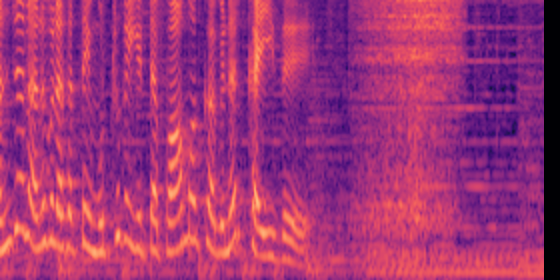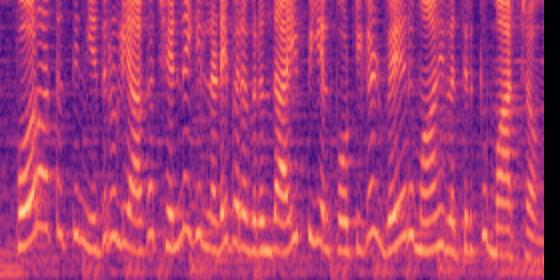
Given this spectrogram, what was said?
அஞ்சல் அலுவலகத்தை முற்றுகையிட்ட பாமகவினர் கைது. போராட்டத்தின் எதிரொலியாக சென்னையில் நடைபெறவிருந்த ஐபிஎல் போட்டிகள் வேறு மாநிலத்திற்கு மாற்றம்.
